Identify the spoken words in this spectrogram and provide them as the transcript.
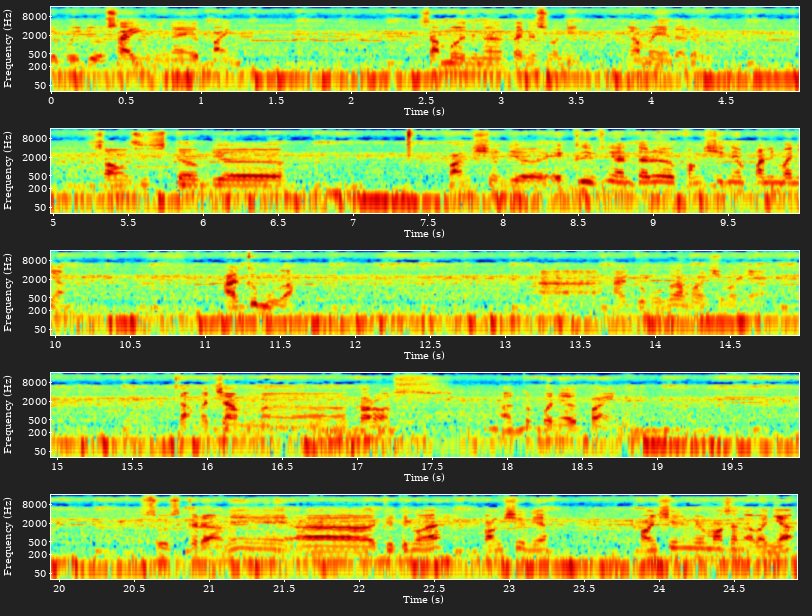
Dia boleh duduk saing dengan Alpine. Sama dengan Panasonic. Ramai yang tak tahu. Sound system dia function dia Eclipse ni antara function yang paling banyak. Harga murah harga murah macam banyak. Tak macam uh, Karos ataupun Alpine. So sekarang ni uh, kita tengok eh function ya function memang sangat banyak.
